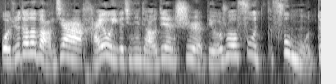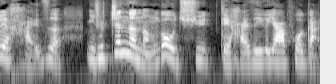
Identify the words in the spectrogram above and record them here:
我觉得道德绑架还有一个前提条件是，比如说父父母对孩子，你是真的能够去给孩子一个压迫感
